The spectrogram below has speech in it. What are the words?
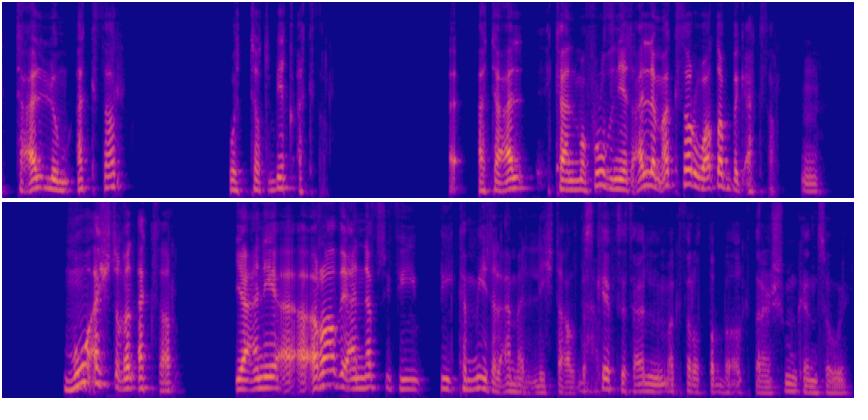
التعلم أكثر والتطبيق أكثر. أتعل... كان المفروض إني أتعلم أكثر وأطبق أكثر. مم. مو أشتغل أكثر يعني راضي عن نفسي في في كمية العمل اللي اشتغلتها بس كيف تتعلم أكثر وتطبق أكثر يعني شو ممكن نسوي؟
